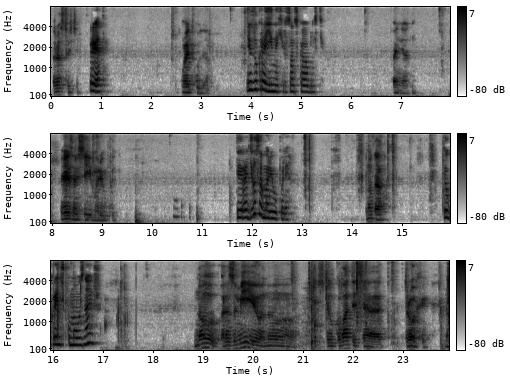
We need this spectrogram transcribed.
Здравствуйте. Привіт. Вы откуда? Із України, Херсонська область. Понятно. Я из России, Мариуполь. Ти родився в Маріуполі? Ну да. Ти українську мову знаєш? Ну, розумію, ну спілкуватися трохи. Ну,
